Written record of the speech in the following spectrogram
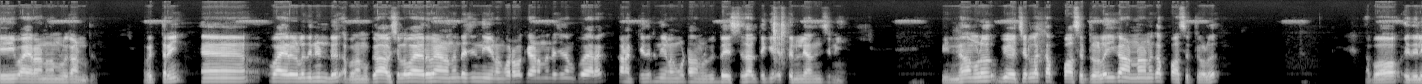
ഈ വയറാണ് നമ്മൾ കാണുന്നത്. അപ്പോൾ ഇത്രയും വയറുകൾ ഇതിനുണ്ട്. അപ്പോൾ നമുക്ക് ആവശ്യമുള്ള വയർ വേണമെന്നുണ്ടെങ്കിൽ നീളം കുറവൊക്കെ ആണെന്നുണ്ടെങ്കിൽ നമുക്ക് വേറെ കണക്ട് ചെയ്തിട്ട് നീളം കൂട്ടാം. നമ്മൾ ഉദ്ദേശിച്ച സ്ഥലത്തേക്ക് എത്തുന്നില്ല എന്ന് വെച്ചിട്ടുണ്ടെങ്കിൽ. പിന്നെ നമ്മൾ ഉപയോഗിച്ചിട്ടുള്ള കപ്പാസിറ്ററുകൾ ഈ കാണുന്നതാണ് കപ്പാസിറ്ററുകൾ അപ്പോൾ ഇതിൽ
